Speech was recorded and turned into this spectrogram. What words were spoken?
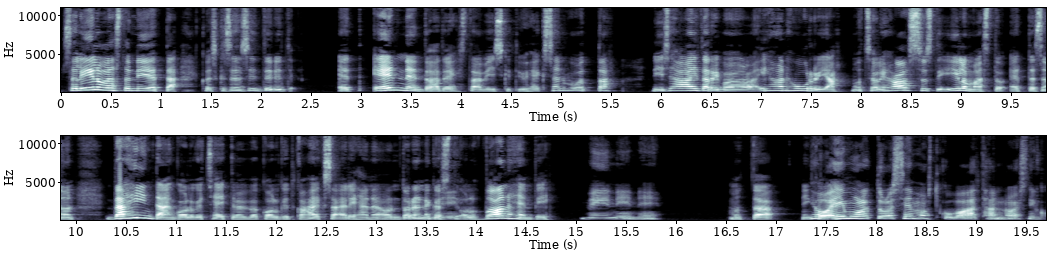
Se oli ilmasta niin, että koska se on syntynyt et ennen 1959 vuotta, niin se haitari voi olla ihan hurja, mutta se oli hassusti ilmastu, että se on vähintään 37-38, eli hän on todennäköisesti niin. ollut vanhempi. Niin, niin, niin. Mutta niin Joo, ei mulle tule semmoista kuvaa, että hän olisi niinku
